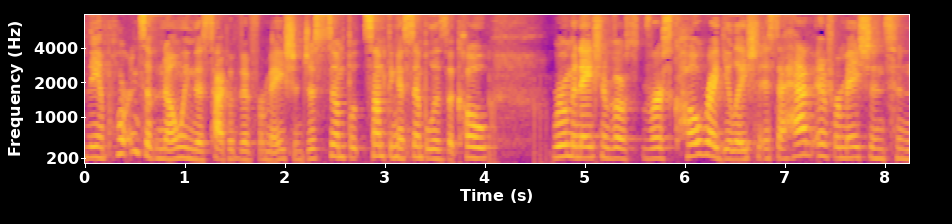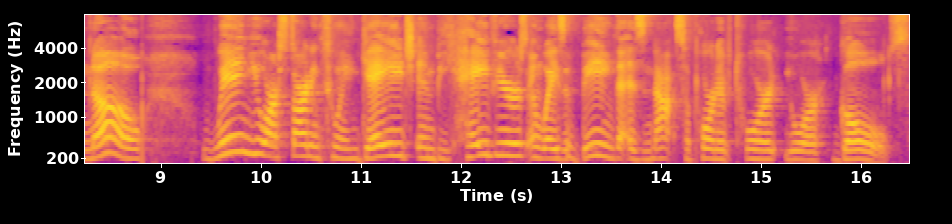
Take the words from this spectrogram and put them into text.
the importance of knowing this type of information, just simple, something as simple as the co rumination versus, versus co regulation, is to have information to know when you are starting to engage in behaviors and ways of being that is not supportive toward your goals.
